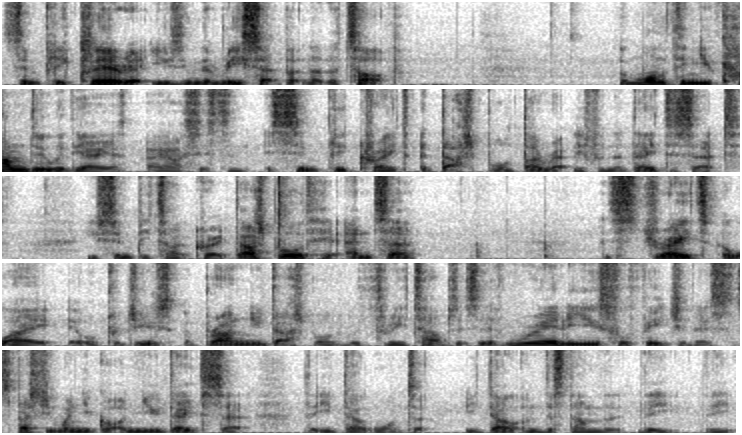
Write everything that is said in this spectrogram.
simply clear it using the reset button at the top and one thing you can do with the AI assistant is simply create a dashboard directly from the dataset. You simply type create dashboard, hit enter, and straight away it will produce a brand new dashboard with three tabs. It's a really useful feature this, especially when you've got a new data set that you don't want to you don't understand the, the, the,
